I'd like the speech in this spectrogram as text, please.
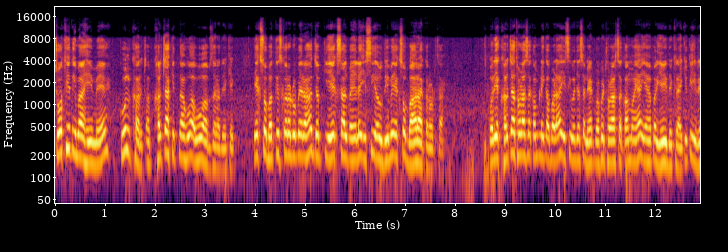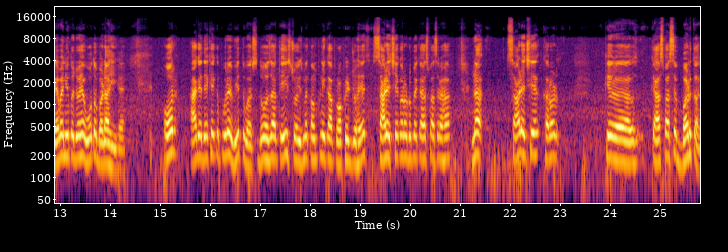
चौथी तिमाही में कुल खर्च अब खर्चा कितना हुआ वो आप ज़रा देखें। 132 करोड़ रुपए रहा जबकि एक साल पहले इसी अवधि में 112 करोड़ था। और ये खर्चा थोड़ा सा कंपनी का बढ़ा है इसी वजह से नेट प्रॉफिट थोड़ा सा कम आया यहाँ पर यही दिख रहा है क्योंकि रेवेन्यू तो जो है वो तो बड़ा ही है। और आगे देखें कि पूरे वित्त वर्ष 2023-24 में कंपनी का प्रॉफिट जो है साढ़े छः करोड़ रुपए के आसपास रहा। ना साढ़े छः करोड़ के, के आसपास से बढ़कर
